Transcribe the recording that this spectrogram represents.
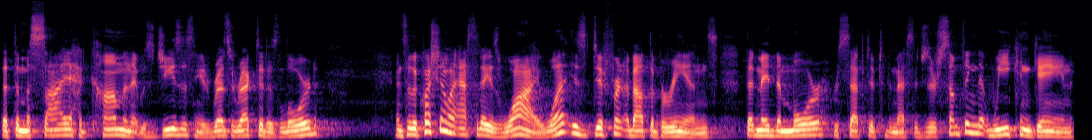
that the Messiah had come and it was Jesus and he had resurrected as Lord. And so the question I want to ask today is why? What is different about the Bereans that made them more receptive to the message? There's something that we can gain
